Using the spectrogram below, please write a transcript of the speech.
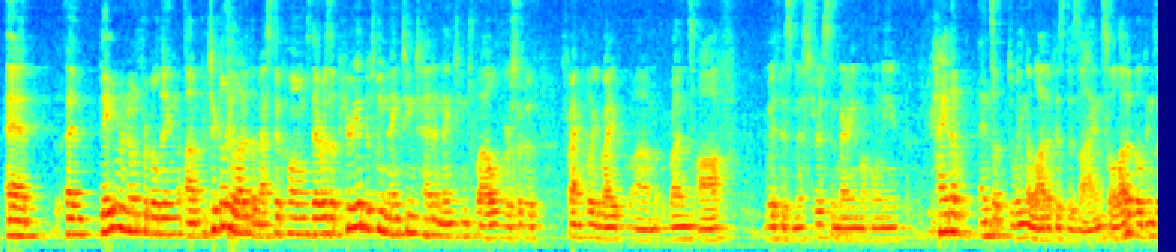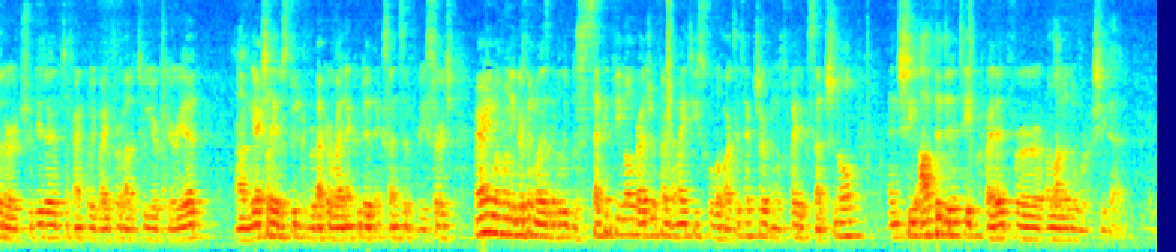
and, and they were known for building um, particularly a lot of domestic homes. There was a period between 1910 and 1912 where sort of Frank Lloyd Wright um, runs off with his mistress and Marion Mahony kind of ends up doing a lot of his design. So a lot of buildings that are attributed to Frank Lloyd Wright for about a two-year period. Um, we actually had a student, Rebecca Rennick, who did extensive research. Marion Mahony Griffin was, I believe, the second female graduate from MIT School of Architecture and was quite exceptional. And she often didn't take credit for a lot of the work she did.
